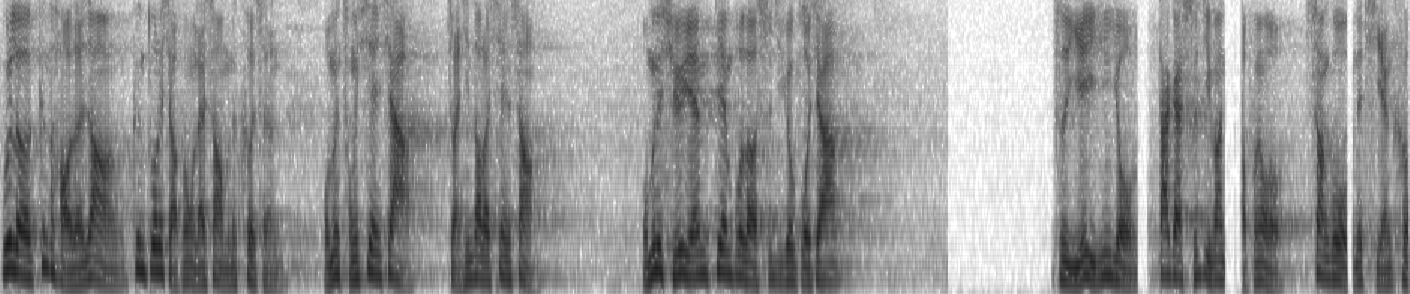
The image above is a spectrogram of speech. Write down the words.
为了更好的让更多的小朋友来上我们的课程，我们从线下转型到了线上。我们的学员遍布了十几个国家，这也已经有大概十几万小朋友上过我们的体验课，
